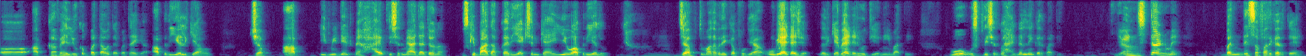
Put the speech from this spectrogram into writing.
आपका वैल्यू कब पता होता है पता है क्या? आप रियल क्या हो? जब आप इमीडिएट में हाई प्रेशर में आ जाते हो ना उसके बाद आपका रिएक्शन क्या है? ये वो आप रियल हो। जब तुम्हारा ब्रेकअप हो गया वो भी अटैच है लड़कियाँ भी अटैच होती है नहीं बात नहीं। वो उस प्रेशर को हैंडल नहीं कर पाती। इंस्टेंट में बंदे सफ़र करते हैं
